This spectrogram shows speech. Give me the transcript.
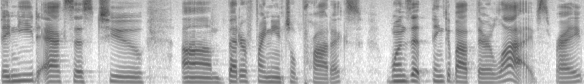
They need access to um, better financial products, ones that think about their lives, right?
